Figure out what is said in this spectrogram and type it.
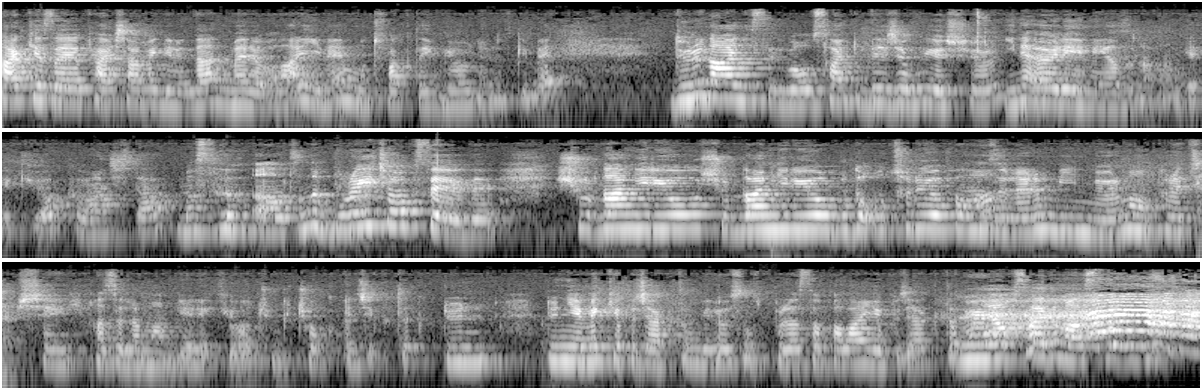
Herkese Perşembe gününden merhabalar. Yine mutfaktayım gördüğünüz gibi. Dünün aynısı gibi oldu. Sanki dejavu yaşıyorum. Yine öğle yemeği hazırlamam gerekiyor. Kıvanç da masanın altında. Burayı çok sevdi. Şuradan giriyor, şuradan giriyor, burada oturuyor falan. Hazırlarım bilmiyorum ama pratik bir şey hazırlamam gerekiyor. Çünkü çok acıktık. Dün dün yemek yapacaktım biliyorsunuz. Pırasa falan yapacaktım. Bunu yapsaydım aslında bugün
